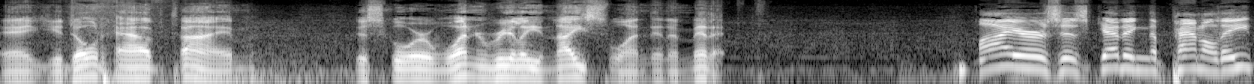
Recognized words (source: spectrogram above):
and you don't have time to score one really nice one in a minute. Myers is getting the penalty.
